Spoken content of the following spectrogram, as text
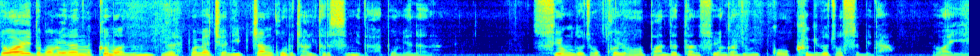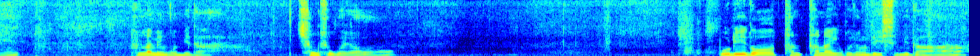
이 아이도 보면은 금은 보면 전 입장 고루 잘 들었습니다. 보면은 수영도 좋고요. 반듯한 수영 가지고 있고 크기도 좋습니다. 이 아이 플라밍고입니다. 청수고요. 뿌리도 탄탄하게 고정되어 있습니다.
